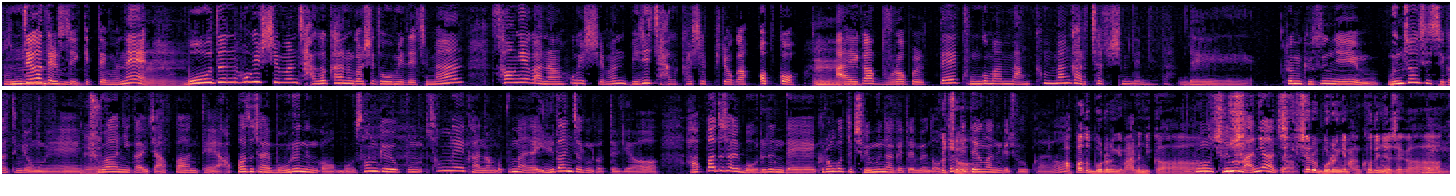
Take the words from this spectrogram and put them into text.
문제가 될 수 있기 때문에 네. 모든 호기심은 자극하는 것이 도움이 되지만 성에 관한 호기심은 미리 자극하실 필요가 없고 네. 아이가 물어볼 때 궁금한 만큼만 가르쳐 주시면 됩니다. 네. 그럼 교수님 문창시 씨 같은 경우에 네. 주한이가 이제 아빠한테 아빠도 잘 모르는 거 뭐 성교육 성에 관한 것뿐만 아니라 일반적인 것들요 아빠도 잘 모르는데 그런 것들 질문하게 되면 어떻게 그렇죠. 대응하는 게 좋을까요? 아빠도 모르는 게 많으니까. 그럼 질문 많이 하죠. 실제로 모르는 게 많거든요, 제가. 네.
